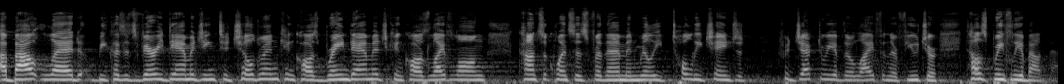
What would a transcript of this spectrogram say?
about lead because it's very damaging to children, can cause brain damage, can cause lifelong consequences for them, and really totally change the trajectory of their life and their future. Tell us briefly about that.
